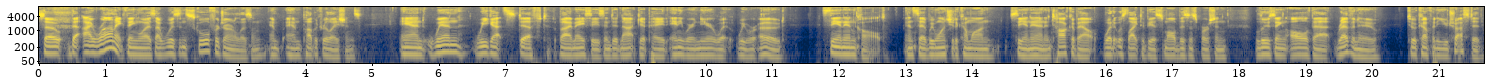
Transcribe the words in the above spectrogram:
so the ironic thing was, I was in school for journalism and, and public relations. And when we got stiffed by Macy's and did not get paid anywhere near what we were owed, CNN called and said, We want you to come on CNN and talk about what it was like to be a small business person losing all of that revenue to a company you trusted.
